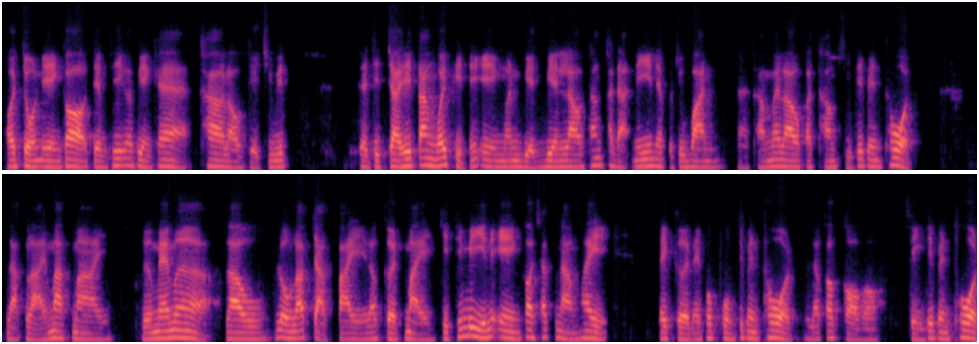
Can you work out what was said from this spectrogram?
เพราะโจรเองก็เต็มที่ก็เพียงแค่ฆ่าเราเสียชีวิต แต่จิตใจที่ตั้งไว้ผิดนี่เองมันเบียดเบียนเราทั้งขณะนี้ในปัจจุบันทำให้เรากระทาสิ่งที่เป็นโทษ หลากหลายมากมาย หรือแม้เมื่อเราลงรับจากไปเราเกิดใหม่จิตที่ไม่ดีนั่นเองก็ชักนำให้ ไปเกิดในภพภูมิที่เป็นโทษ แล้วก็ก่อสิ่งที่เป็นโทษ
